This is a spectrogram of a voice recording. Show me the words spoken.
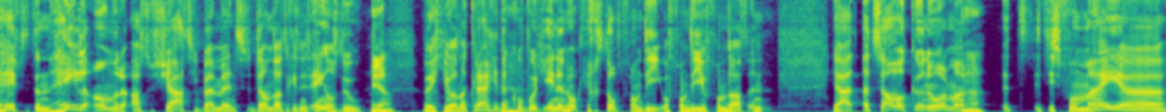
heeft het een hele andere associatie bij mensen... dan dat ik het in het Engels doe. Ja. Weet je wel, dan, krijg je, dan word je in een hokje gestopt van die of van die of van dat. En ja, het, zou wel kunnen hoor, maar het, het is voor mij... Uh,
